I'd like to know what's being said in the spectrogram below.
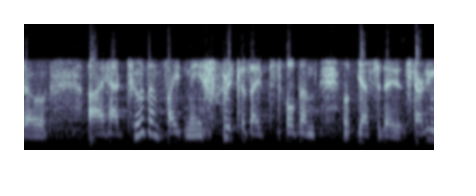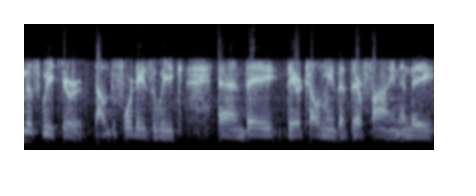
So I had two of them fight me because I told them yesterday, starting this week, you're down to four days a week, and they they are telling me that they're fine and they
